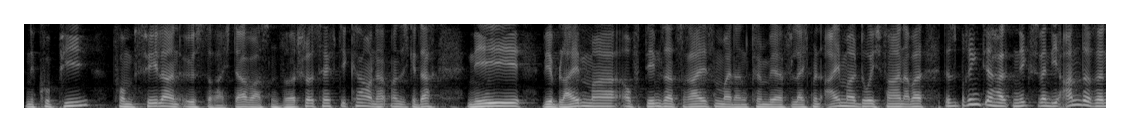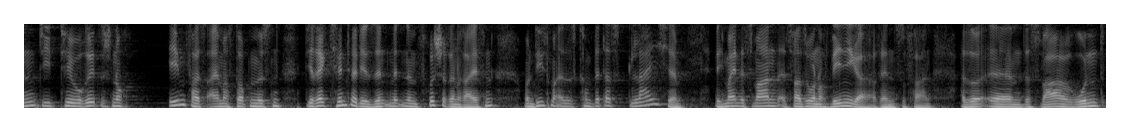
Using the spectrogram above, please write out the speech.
eine Kopie vom Fehler in Österreich. Da war es ein Virtual Safety Car und da hat man sich gedacht, nee, wir bleiben mal auf dem Satz Reifen, weil dann können wir vielleicht mit einmal durchfahren. Aber das bringt dir halt nichts, wenn die anderen, die theoretisch noch ebenfalls einmal stoppen müssen, direkt hinter dir sind mit einem frischeren Reifen. Und diesmal ist es komplett das Gleiche. Ich meine, es, waren, es war sogar noch weniger Rennen zu fahren. Also ähm, das war rund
